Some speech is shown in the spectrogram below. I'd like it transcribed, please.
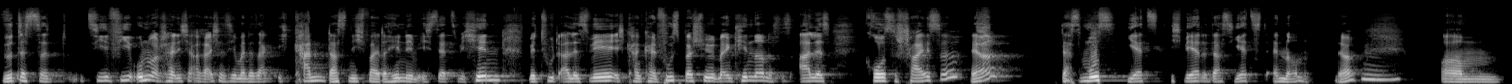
wird das Ziel viel unwahrscheinlicher erreichen als jemand, der sagt, ich kann das nicht weiter hinnehmen, ich setze mich hin, mir tut alles weh, ich kann kein Fußball spielen mit meinen Kindern, das ist alles große Scheiße, ja, das muss jetzt, ich werde das jetzt ändern, ja, mhm. ähm,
